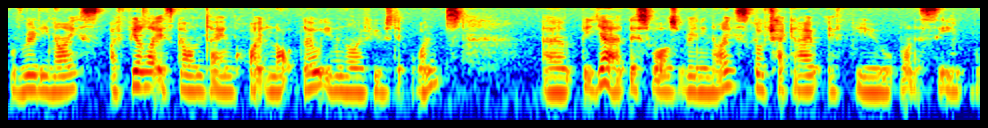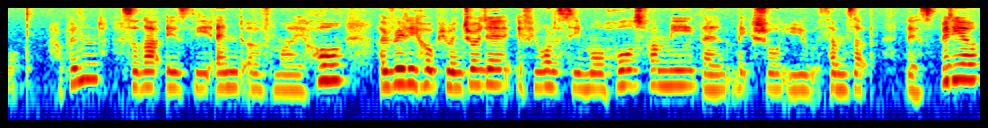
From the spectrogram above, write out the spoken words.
really nice. I feel like it's gone down quite a lot though, even though I've used it once. Um, but yeah, this was really nice. Go check it out if you want to see what happened. So that is the end of my haul. I really hope you enjoyed it. If you want to see more hauls from me, then make sure you thumbs up this video.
